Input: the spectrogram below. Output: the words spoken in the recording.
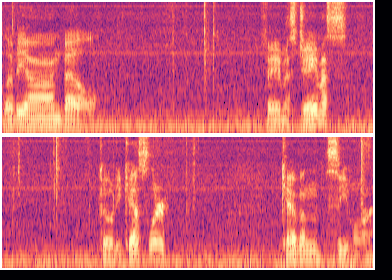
Le'Veon Bell. Famous Jameis. Cody Kessler. Kevon Seymour.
